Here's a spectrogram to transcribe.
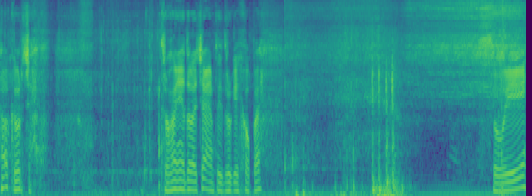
O kurczę. Trochę nie doleciałem tej drugiej hopy. Sui.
